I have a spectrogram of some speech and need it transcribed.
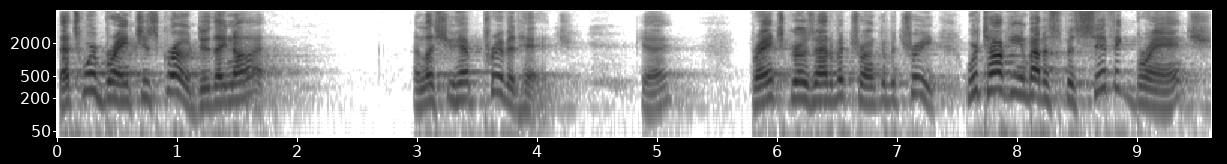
That's where branches grow, do they not? Unless you have privet hedge. Okay? Branch grows out of a trunk of a tree. We're talking about a specific branch,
